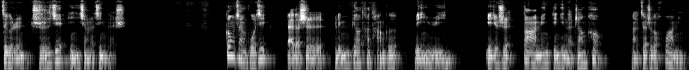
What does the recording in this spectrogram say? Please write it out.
这个人直接影响了近代史。共产国际来的是林彪他堂哥林玉英，也就是大名鼎鼎的张浩啊，这是个化名。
